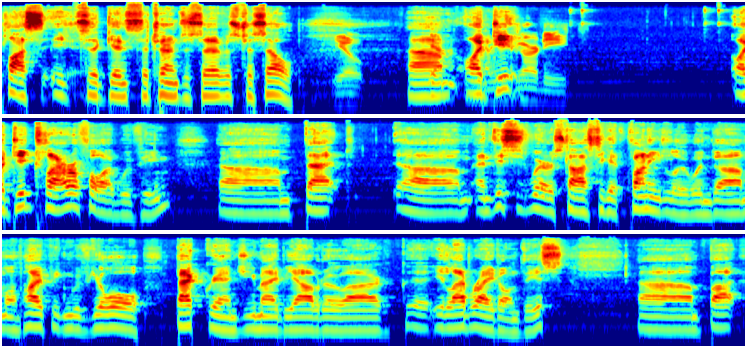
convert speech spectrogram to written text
Plus, it's against the terms of service to sell. Yo, Um, I and did. already. I did clarify with him um, that, um, and this is where it starts to get funny, Lou. And um, I'm hoping with your background, you may be able to uh, elaborate on this. Um, but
